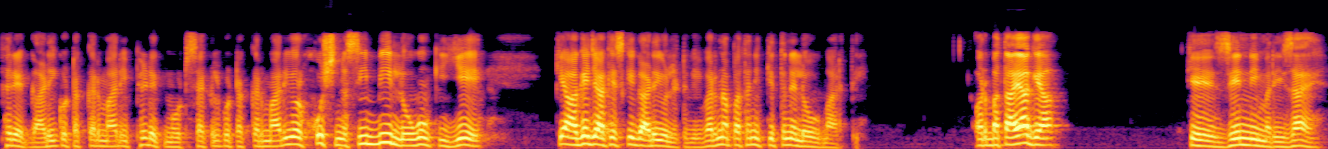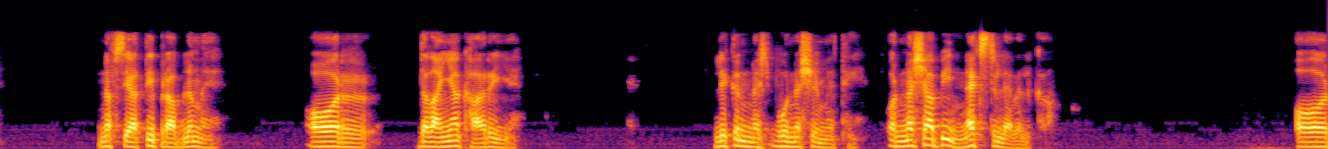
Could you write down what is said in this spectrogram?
پھر ایک گاڑی کو ٹکر ماری، پھر ایک موٹر سائیکل کو ٹکر ماری اور خوش نصیبی لوگوں کی یہ کہ آگے جا کے اس کی گاڑی الٹ گئی، ورنہ پتہ نہیں کتنے لوگ مارتی۔ اور بتایا گیا کہ ذہنی مریضہ ہے، نفسیاتی پرابلم ہے اور دوائیاں کھا رہی ہے۔ لیکن وہ نشے میں تھی اور نشہ بھی نیکسٹ لیول کا۔ اور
